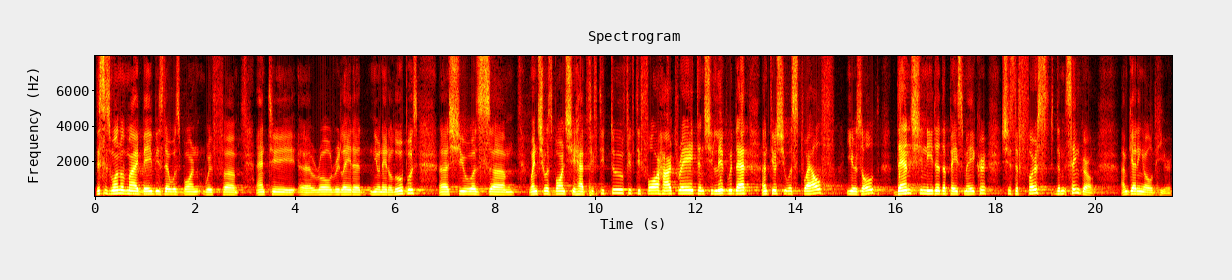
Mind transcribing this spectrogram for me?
This is one of my babies that was born with uh, anti-Ro related neonatal lupus. Uh, she was, um, when she was born, she had 52, 54 heart rate, and she lived with that until she was 12 years old. Then she needed a pacemaker. She's the first, the same girl. I'm getting old here.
